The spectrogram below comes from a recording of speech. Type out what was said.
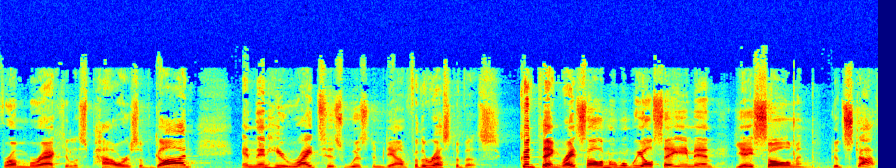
from miraculous powers of God, and then he writes his wisdom down for the rest of us. Good thing, right, Solomon? Won't we all say amen? Yay, Solomon. Good stuff.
